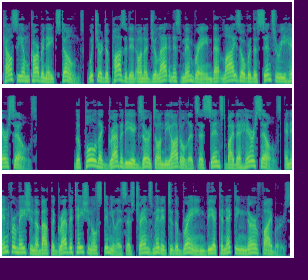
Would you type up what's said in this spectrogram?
calcium carbonate stones, which are deposited on a gelatinous membrane that lies over the sensory hair cells. The pull that gravity exerts on the otoliths is sensed by the hair cells, and information about the gravitational stimulus is transmitted to the brain via connecting nerve fibers.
